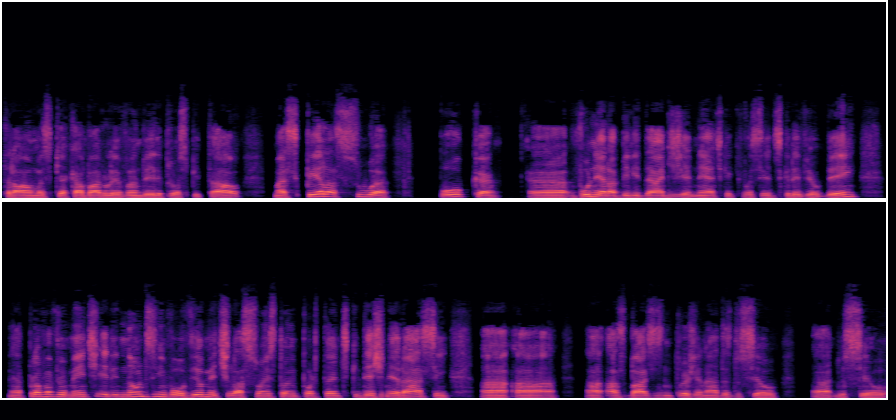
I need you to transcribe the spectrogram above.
traumas que acabaram levando ele para o hospital, mas pela sua pouca uh, vulnerabilidade genética que você descreveu bem, né, provavelmente ele não desenvolveu metilações tão importantes que degenerassem a, a, a, as bases nitrogenadas do seu, uh, do seu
